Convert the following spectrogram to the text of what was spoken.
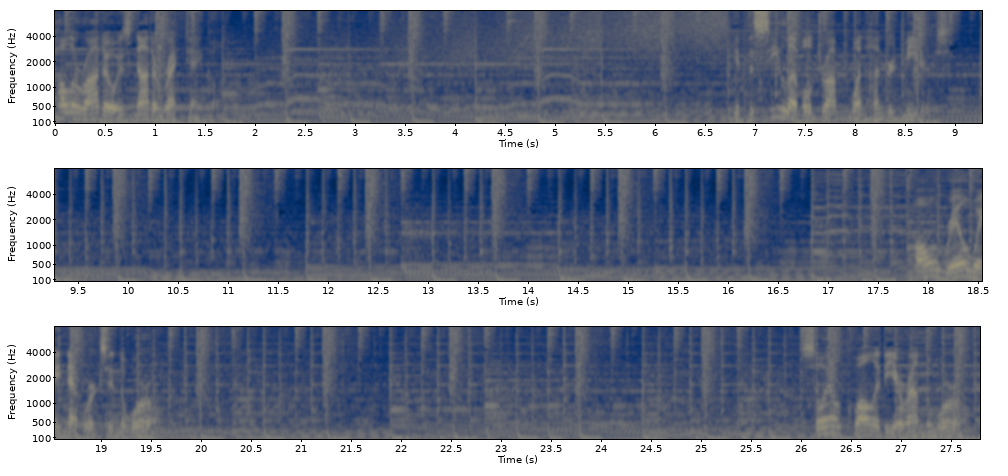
Colorado is not a rectangle. If the sea level dropped 100 meters, all railway networks in the world. Soil quality around the world.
